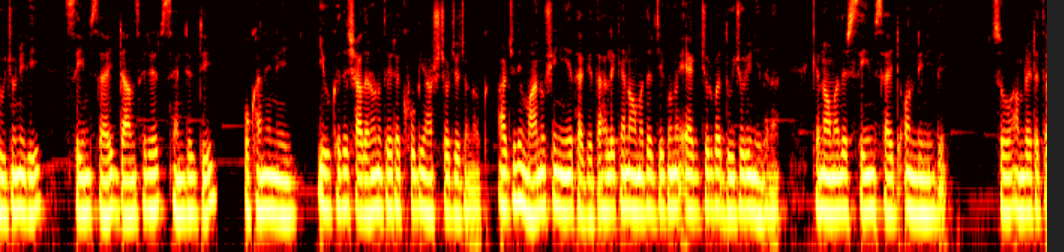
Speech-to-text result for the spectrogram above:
দুজনেরই সেম সাইড ডান সাইডের স্যান্ডেলটি ওখানে নেই। ইউকেতে সাধারণত এটা খুবই আশ্চর্যজনক। আর যদি মানুষই নিয়ে থাকে, তাহলে কেন আমাদের যে কোনো এক জোড় বা দুই জোড়ই নেবে না? কেন আমাদের সেম সাইড অনলি নিবে? সো আমরা এটাতে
